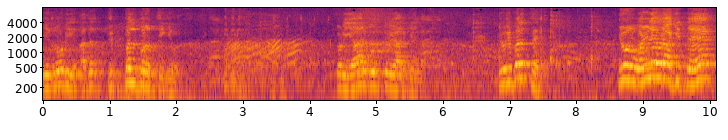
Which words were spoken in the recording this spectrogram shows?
ಈಗ ನೋಡಿ ಅದ್ರ ಟ್ರಿಪ್ಪಲ್ ಬರುತ್ತೆ ಈಗ ಇವರು. ನೋಡಿ, ಯಾರಿಗುಂಟು, ಯಾರಿಗಿಲ್ಲ. ಇವ್ರಿಗೆ ಬರುತ್ತೆ. ಇವರು ಒಳ್ಳೆಯವರಾಗಿದ್ದೆ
